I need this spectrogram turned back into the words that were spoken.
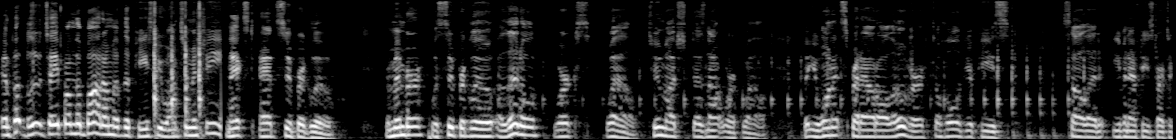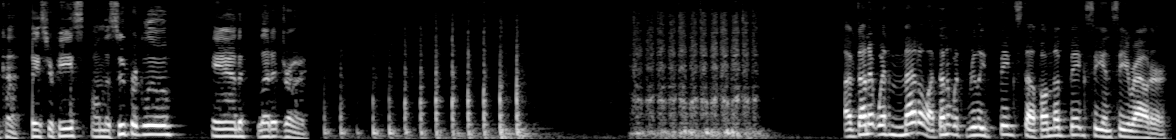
and put blue tape on the bottom of the piece you want to machine. Next, add super glue. Remember, with super glue, a little works well. Too much does not work well. But you want it spread out all over to hold your piece solid even after you start to cut. Place your piece on the super glue and let it dry. I've done it with metal. I've done it with really big stuff on the big CNC router.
